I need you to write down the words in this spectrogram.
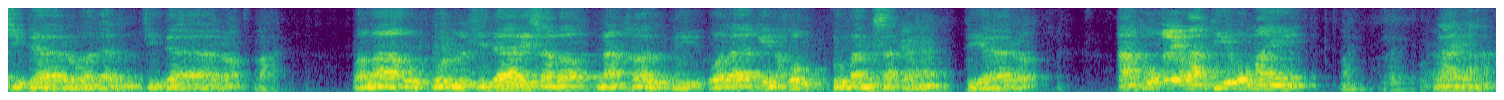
Jidar wa dal jidar. Wa ma hubbul jidari sabaqna qalbi Walakin hubbu man sakana diyar. Aku ngelewati omai Laila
